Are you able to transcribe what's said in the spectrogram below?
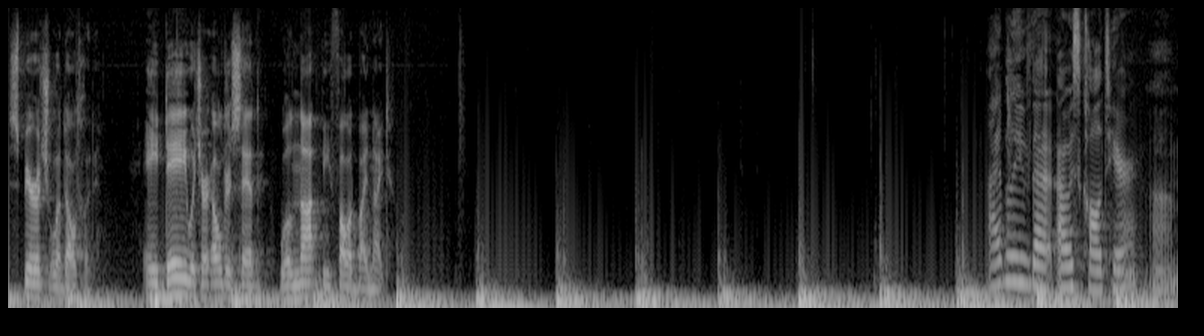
spiritual adulthood. A day which our elders said will not be followed by night. I believe that I was called here um,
